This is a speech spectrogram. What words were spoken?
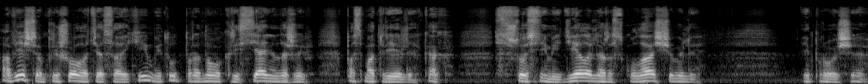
А вечером пришел отец Аким, и тут про одного крестьянина даже посмотрели, как, что с ними делали, раскулачивали и прочее.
